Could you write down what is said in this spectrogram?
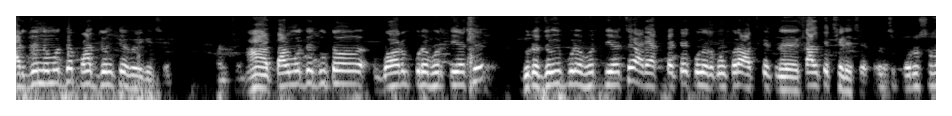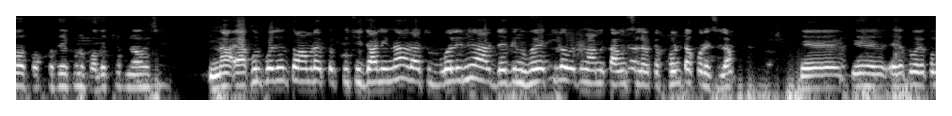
আটজনের মধ্যে পাঁচজনকে হয়ে গেছে। হ্যাঁ তার মধ্যে দুটো বহরমপুরে ভর্তি আছে দুটো জমিপুরে ভর্তি আছে আর একটাকে কোন রকম করে আজকে কালকে ছেড়েছে। পৌরসভার পক্ষ থেকে কোনো পদক্ষেপ নেওয়া হয়েছে? না এখন পর্যন্ত আমরা তো কিছু জানি না আর বলিনি আর যেদিন হয়েছিল ওই দিন আমি কাউন্সিলরকে ফোনটা করেছিলাম। যে এরকম এরকম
